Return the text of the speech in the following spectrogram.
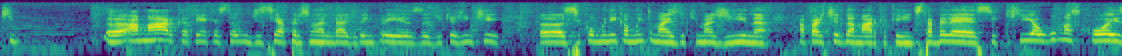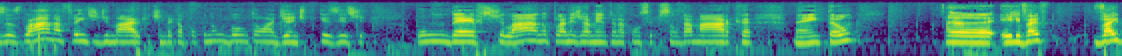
que ah, a marca tem a questão de ser a personalidade da empresa, de que a gente ah, se comunica muito mais do que imagina a partir da marca que a gente estabelece, que algumas coisas lá na frente de marketing daqui a pouco não vão tão adiante porque existe um déficit lá no planejamento e na concepção da marca, né? Então, ah, ele vai, vai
